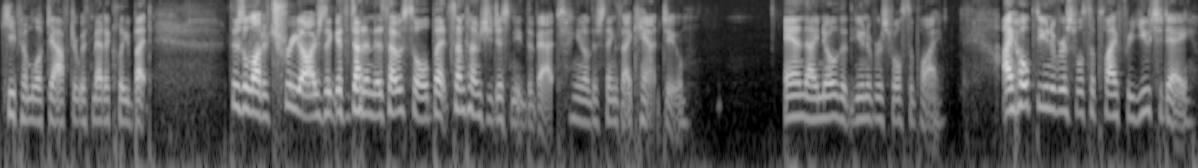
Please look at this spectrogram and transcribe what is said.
keep him looked after with medically but there's a lot of triage that gets done in this household, but sometimes you just need the vet. You know, there's things I can't do. And I know that the universe will supply. I hope the universe will supply for you today.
